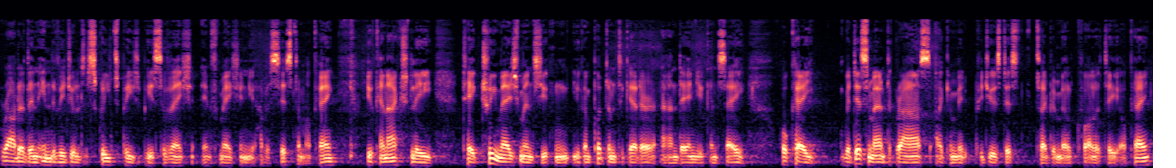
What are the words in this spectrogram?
rather than individual discrete piece, piece of information, you have a system. Okay, you can actually take three measurements, you can you can put them together, and then you can say, okay, with this amount of grass, I can produce this type of milk quality. Okay,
